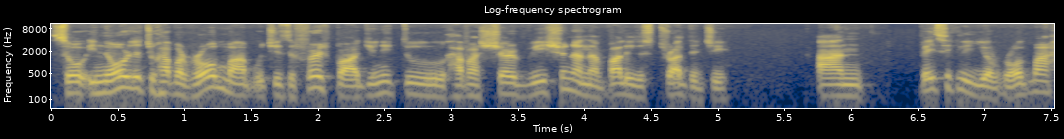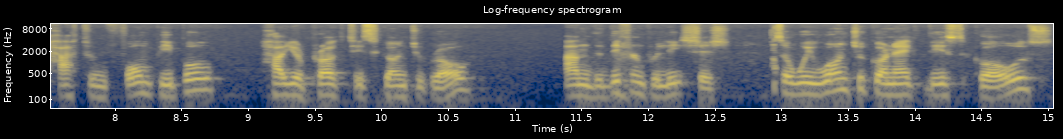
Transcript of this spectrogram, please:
So in order to have a roadmap, which is the first part, you need to have a shared vision and a valid strategy. And basically your roadmap has to inform people how your product is going to grow and the different releases. So we want to connect these goals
